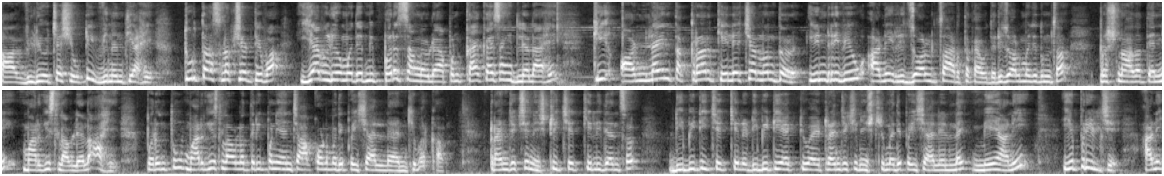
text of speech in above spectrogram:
व्हिडिओच्या शेवटी विनंती आहे. तुर्तास लक्षात ठेवा या व्हिडिओमध्ये मी परत सांगवलं आहे आपण काय काय सांगितलेलं आहे की ऑनलाईन तक्रार केल्याच्यानंतर इन रिव्ह्यू आणि रिझॉल्वचा अर्थ काय होतं? रिझॉल्व म्हणजे तुमचा प्रश्न आता त्यांनी मार्गीस लावलेला आहे. परंतु मार्गीस लावला तरी पण यांच्या अकाउंटमध्ये पैसे आले नाही आणखी बरं का? ट्रान्झॅक्शन हिस्ट्री चेक केली त्यांचं. डी बी टी चेक केलं. डी बी टी ॲक्टिव्ह आहे. ट्रान्झॅक्शन हिस्ट्रीमध्ये पैसे आलेले नाहीत. मे आणि एप्रिलचे. आणि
